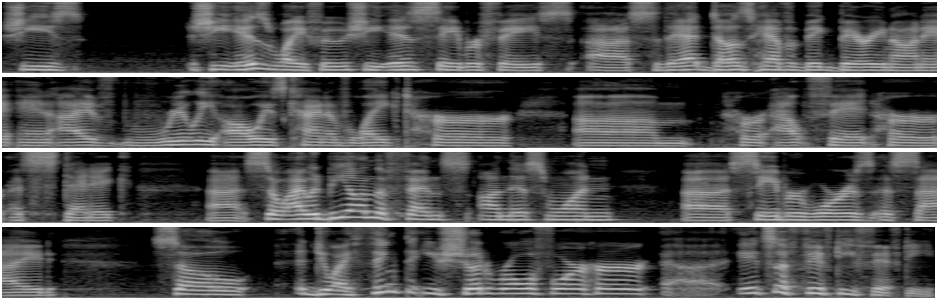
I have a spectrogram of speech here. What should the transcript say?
she's she is waifu. She is saberface. Uh, so that does have a big bearing on it. And i've really always kind of liked her um, her outfit her aesthetic. Uh, so i would be on the fence on this one uh, saber wars aside. So do i think that you should roll for her uh, it's a 50-50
